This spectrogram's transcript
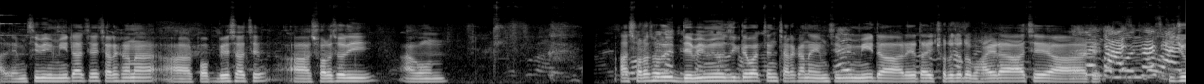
আর এমসিবি মিট আছে চারখানা, আর পপ বেস আছে, আর সরাসরি আগুন আর সরাসরি দেবী মিউজিক দেখতে পাচ্ছেন, চারখানা এমসিবি মিট আর এটাই ছোটো ছোটো ভাইরা আছে, আর কিছু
